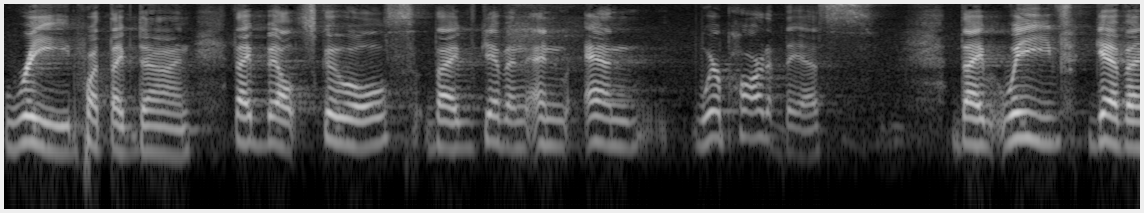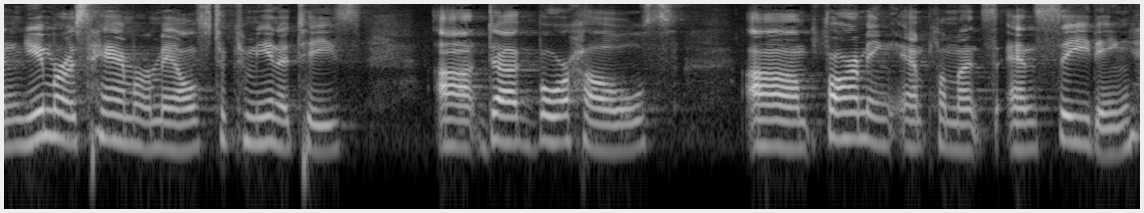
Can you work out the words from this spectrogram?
read what they've done. They've built schools, they've given, and, and we're part of this. They, we've given numerous hammer mills to communities, uh, dug boreholes, um, farming implements, and seeding,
